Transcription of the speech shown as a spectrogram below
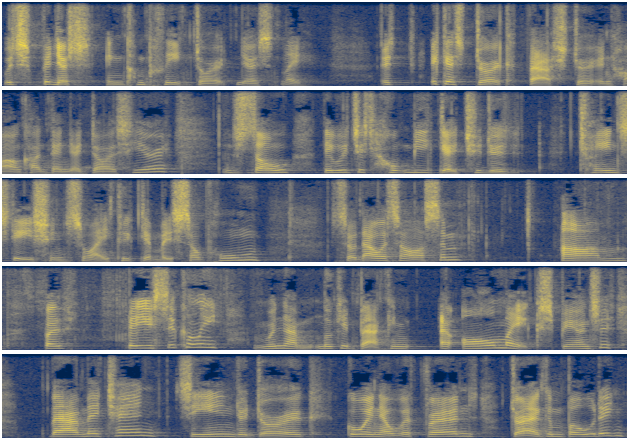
which finished in complete darkness. Like, it, it gets dark faster in Hong Kong than it does here. And so they would just help me get to the train station so I could get myself home. So that was awesome. Um, but basically, when I'm looking back in, at all my experiences, badminton, seeing the dark, going out with friends, dragon boating,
